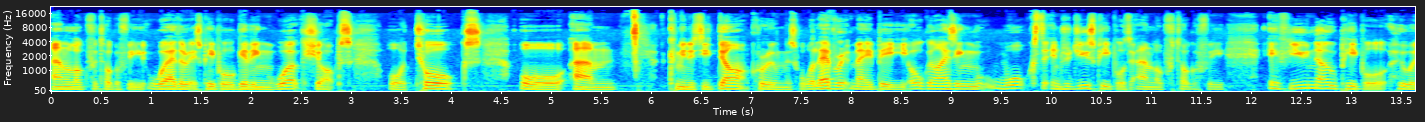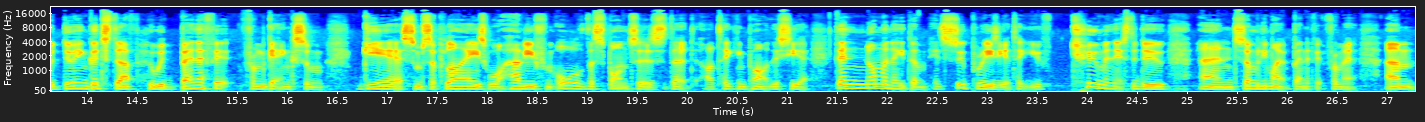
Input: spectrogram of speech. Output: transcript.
analog photography, whether it's people giving workshops or talks or um, community dark rooms, whatever it may be, organizing walks to introduce people to analog photography. If you know people who are doing good stuff, who would benefit from getting some gear, some supplies, what have you, from all of the sponsors that are taking part this year, then nominate them. It's super easy. It'll take you two minutes to do, and somebody might benefit from it. Um,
